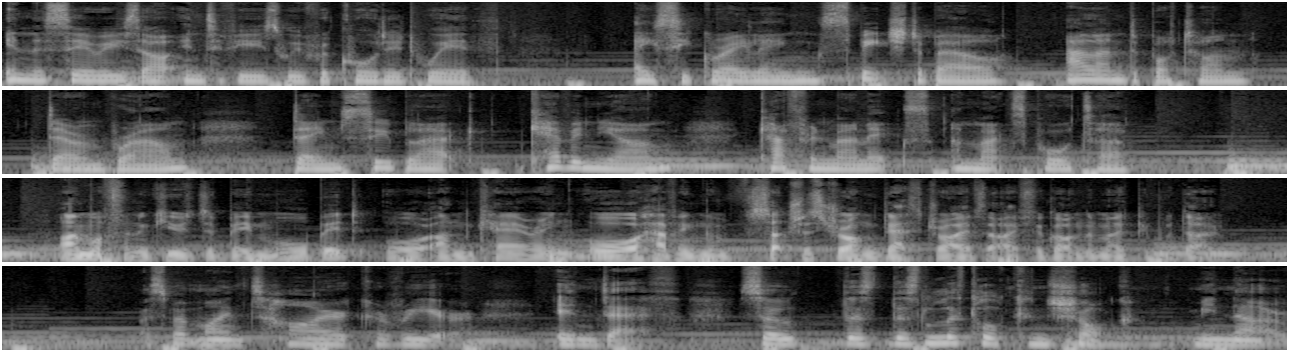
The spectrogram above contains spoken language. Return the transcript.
In the series are interviews we've recorded with AC Grayling, Speech to Bell, Alain de Botton, Derren Brown, Dame Sue Black, Kevin Young, Kathryn Mannix, and Max Porter. I'm often accused of being morbid or uncaring or having such a strong death drive that I've forgotten that most people don't. I spent my entire career in death, so there's, there's little can shock me now.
